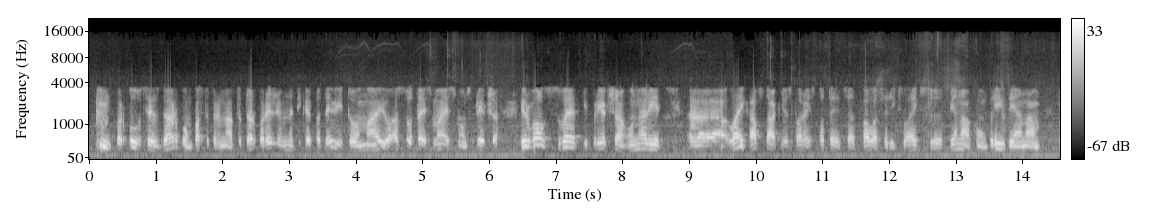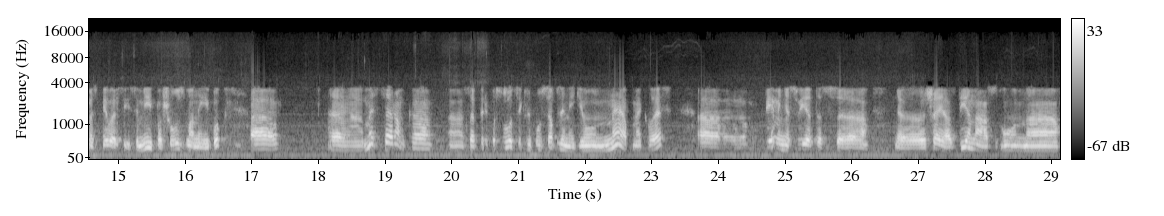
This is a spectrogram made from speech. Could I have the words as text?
par policijas darbu un pastiprinātu darba režīmu ne tikai par 9. maiju, 8. maijas mums priekšā ir valsts svētki priekšā un arī uh, laika apstākļi, jūs pareizi pateicāt, pavasarīgs laiks uh, pienākumu brīvdienām, mēs pievērsīsim īpašu uzmanību. Uh, uh, mēs ceram, ka uh, sabiedrības locekļi būs apzinīgi un neapmeklēs uh, piemiņas vietas. Uh, šajās dienās. Un, uh,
